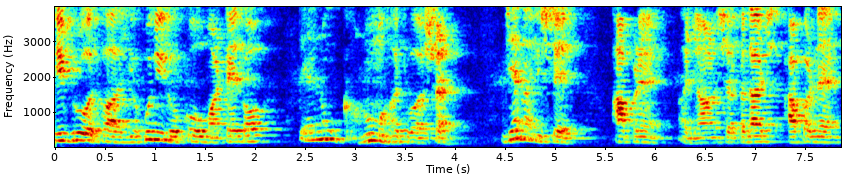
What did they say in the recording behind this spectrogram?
હિબ્રુ અથવા યહૂદી લોકો માટે તો તેનું ઘણું મહત્વ છે. જેના વિશે આપણે અજાણ છે. કદાચ આપણને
